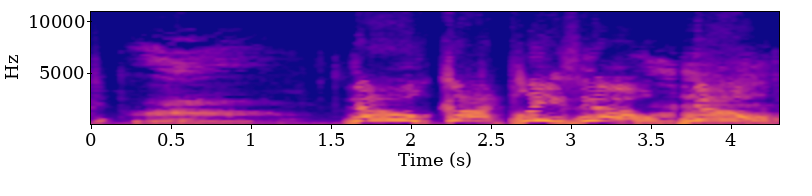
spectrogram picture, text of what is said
God! No! God, please, no! No!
